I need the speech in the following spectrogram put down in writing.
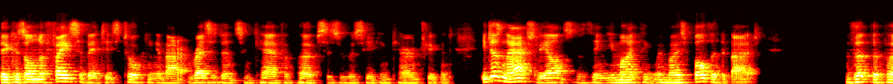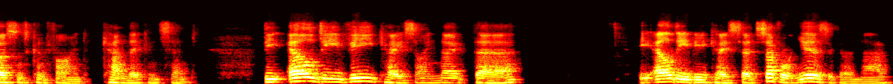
because on the face of it, it's talking about residence and care for purposes of receiving care and treatment. It doesn't actually answer the thing you might think we're most bothered about, that the person's confined. Can they consent? The LDV case I note there, the LDV case said several years ago now,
